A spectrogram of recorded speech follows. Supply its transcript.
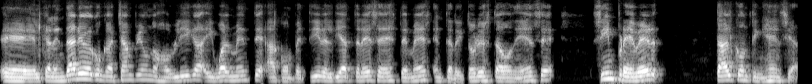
Eh, el calendario de Conca Champions nos obliga igualmente a competir el día 13 de este mes en territorio estadounidense sin prever tal contingencia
